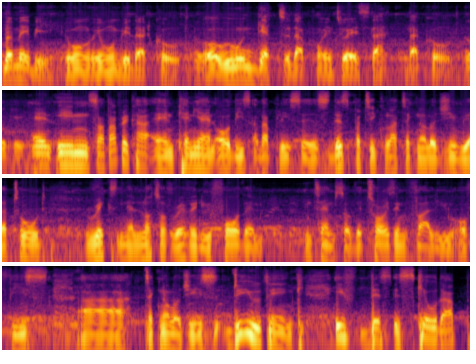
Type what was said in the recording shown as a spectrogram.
But maybe it won't, it won't be that cold, okay. or we won't get to that point where it's that, that cold. Okay. And in South Africa and Kenya and all these other places, this particular technology, we are told, rakes in a lot of revenue for them in terms of the tourism value of these uh, technologies. Do you think if this is scaled up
